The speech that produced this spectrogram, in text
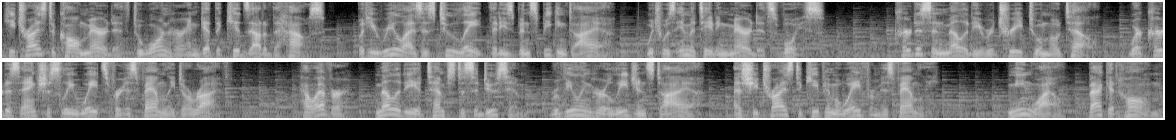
He tries to call Meredith to warn her and get the kids out of the house, but he realizes too late that he's been speaking to Aya, which was imitating Meredith's voice. Curtis and Melody retreat to a motel, where Curtis anxiously waits for his family to arrive. However, Melody attempts to seduce him, revealing her allegiance to Aya, as she tries to keep him away from his family. Meanwhile, back at home,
